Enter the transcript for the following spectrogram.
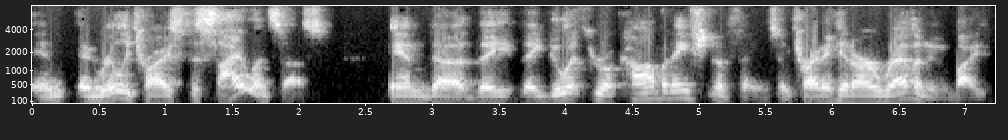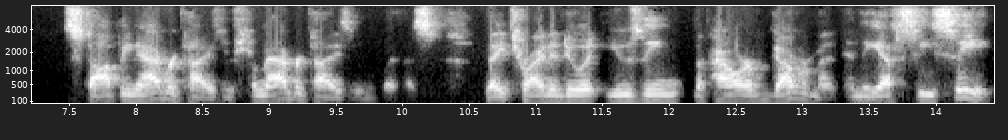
and and really tries to silence us and uh, they they do it through a combination of things. They try to hit our revenue by stopping advertisers from advertising with us. They try to do it using the power of government and the FCC.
